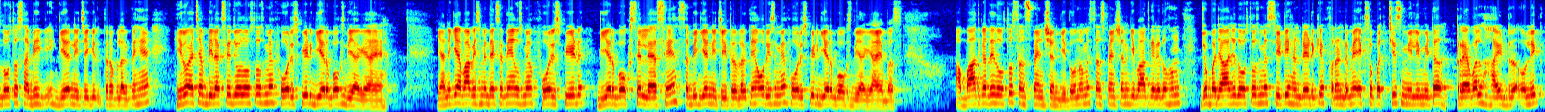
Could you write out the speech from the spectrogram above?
दोस्तों, सभी गियर नीचे की तरफ़ लगते हैं। हीरो एच एफ़ डिलक्स के जो दोस्तों, उसमें फोर स्पीड गियर बॉक्स दिया गया है। यानी कि अब आप इसमें देख सकते हैं, उसमें फोर स्पीड गियर बॉक्स से लेस है, सभी गियर नीचे की तरफ़ लगते हैं और इसमें फोर स्पीड गियर बॉक्स दिया गया है बस। अब बात करते हैं दोस्तों सस्पेंशन की। दोनों में सस्पेंशन की बात करें तो हम जो बजाज है दोस्तों, उसमें सी टी हंड्रेड के फ्रंट में 125 millimetre travel hydraulic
